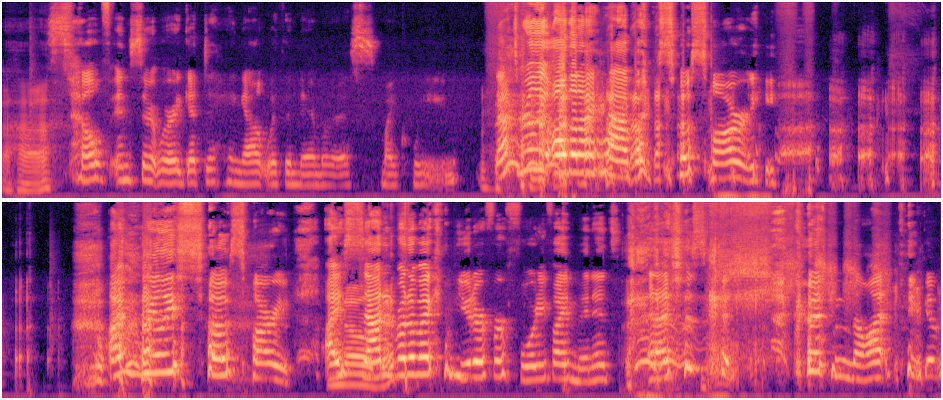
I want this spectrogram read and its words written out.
uh-huh self insert where I get to hang out with Enamorus, my queen. That's really all that I have. I'm so sorry. I'm really so sorry. I No, sat in front of my computer for 45 minutes and I just could, could not think of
